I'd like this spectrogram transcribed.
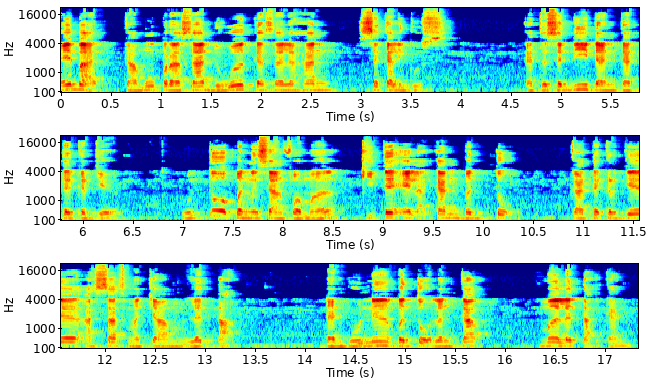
Hebat, kamu perasan dua kesalahan sekaligus. Kata sendi dan kata kerja. Untuk penulisan formal, kita elakkan bentuk kata kerja asas macam letak dan guna bentuk lengkap meletakkan.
